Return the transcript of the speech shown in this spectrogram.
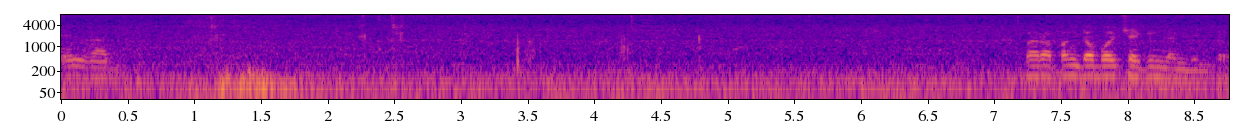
LRAD. Para pang double checking lang din to.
